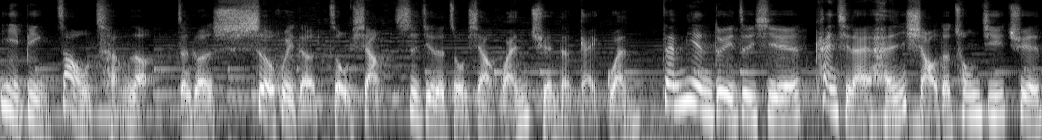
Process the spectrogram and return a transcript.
疫病造成了整个社会的走向、世界的走向完全的改观。在面对这些看起来很小的冲击，却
